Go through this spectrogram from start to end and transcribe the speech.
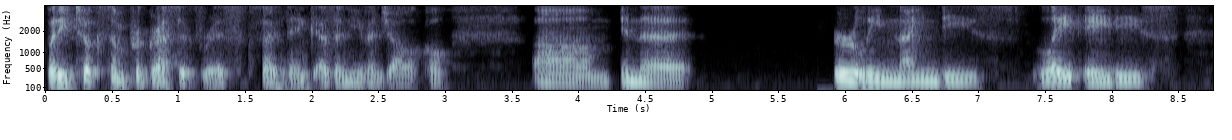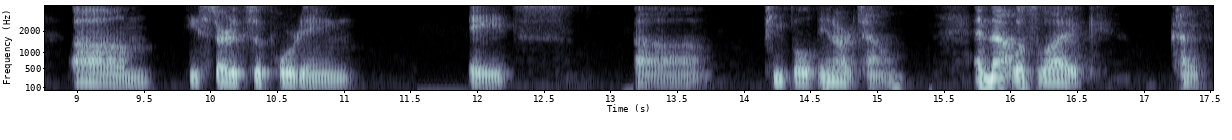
but he took some progressive risks i think as an evangelical um, in the early 90s late 80s um, he started supporting aids uh, people in our town. And that was like kind of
